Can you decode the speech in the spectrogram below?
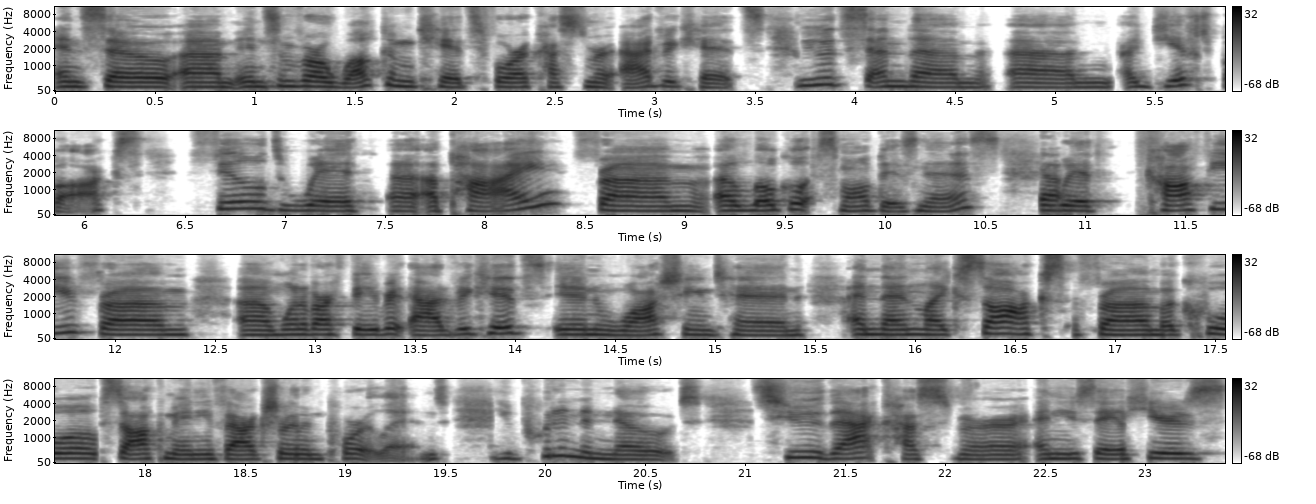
And so, um, in some of our welcome kits for our customer advocates, we would send them um, a gift box filled with uh, a pie from a local small business, with coffee from um, one of our favorite advocates in Washington, and then like socks from a cool sock manufacturer in Portland. You put in a note to that customer and you say, here's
